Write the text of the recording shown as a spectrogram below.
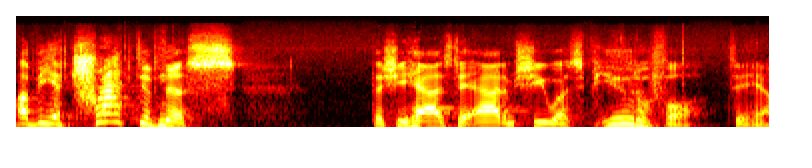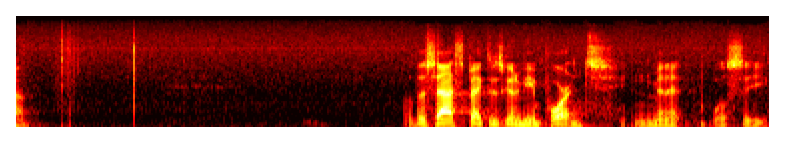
of the attractiveness that she has to Adam. She was beautiful to him. Well, this aspect is going to be important. In a minute, we'll see.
